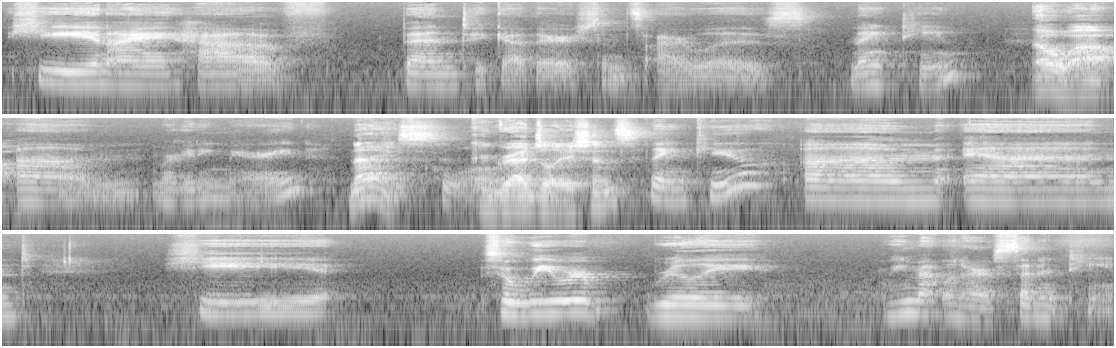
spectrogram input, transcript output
he and I have been together since I was nineteen. Oh wow, Um, we're getting married. nice. cool. Congratulations. Thank you. Um, and he, so we were really, we met when I was 17,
